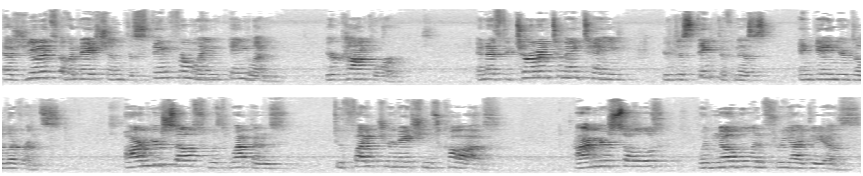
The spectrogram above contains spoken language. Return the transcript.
as units of a nation distinct from England, your conqueror, and as determined to maintain your distinctiveness and gain your deliverance. Arm yourselves with weapons to fight your nation's cause. Arm your souls with noble and free ideas.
